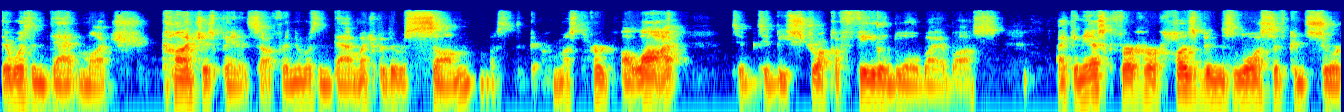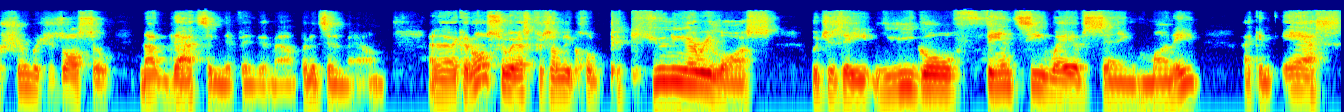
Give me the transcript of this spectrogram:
There wasn't that much conscious pain and suffering. There wasn't that much, but there was some. Must must hurt a lot to, to be struck a fatal blow by a bus. I can ask for her husband's loss of consortium, which is also not that significant amount, but it's an amount. And then I can also ask for something called pecuniary loss, which is a legal fancy way of saying money. I can ask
